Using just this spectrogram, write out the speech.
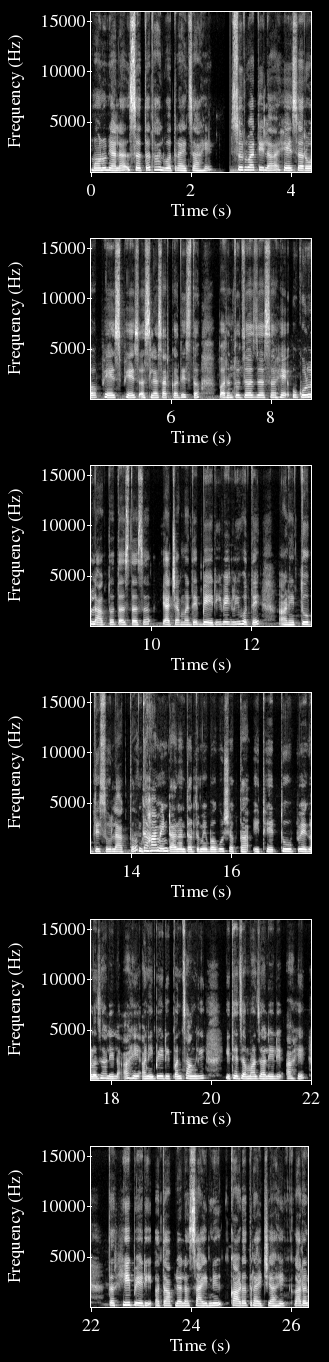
म्हणून याला सतत हलवत राहायचं आहे. सुरुवातीला हे सर्व फेस फेस असल्यासारखं दिसतं परंतु जसजसं हे उकळू लागतं तसतसं याच्यामध्ये बेरी वेगळी होते आणि तूप दिसू लागतं. दहा मिनटानंतर तुम्ही बघू शकता इथे तूप वेगळं झालेलं आहे आणि बेरी पण चांगली इथे जमा झालेली आहे. तर ही बेरी आता आपल्याला साईडने काढत राहायची आहे. कारण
